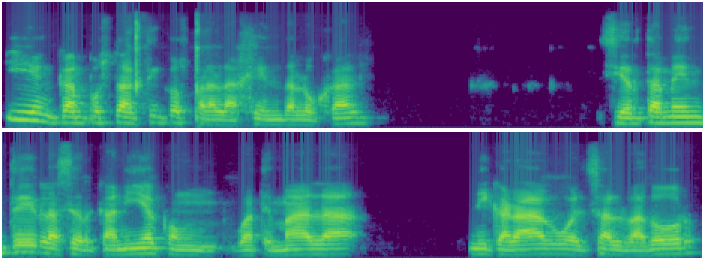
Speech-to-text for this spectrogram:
y en campos tácticos para la agenda local. Ciertamente la cercanía con Guatemala, Nicaragua, El Salvador,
